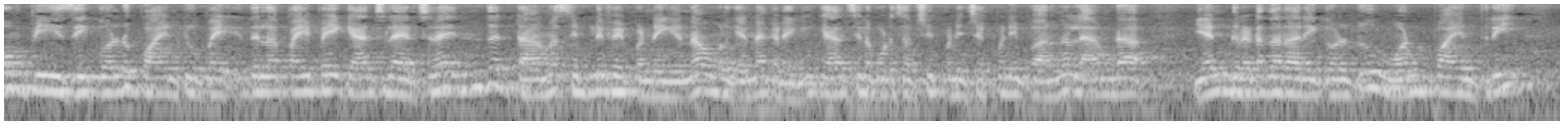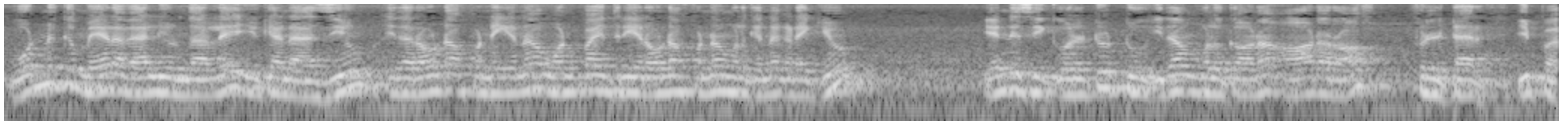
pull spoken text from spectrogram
ohm p is equal to point two pi இதில் பை பை கேன்சல் ஆயிடுச்சுன்னா இந்த டேர்மை சிம்பிளிஃபை பண்ணீங்கன்னா உங்களுக்கு என்ன கிடைக்கும்? கேல்சியில் போட்டு சப்ஸ்டிட் பண்ணி செக் பண்ணி பாருங்கள் lambda N greater than or equal to one point three ஒன்றுக்கு மேலே வேல்யூ இருந்தாலே யூ கேன் அசியூம் இதை ரவுண்ட் ஆஃப் பண்ணீங்கன்னா one point three round off பண்ணால் உங்களுக்கு என்ன கிடைக்கும்? N is equal to two இதான் உங்களுக்கான ஆர்டர் ஆஃப் ஃபில்டர் இப்போ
